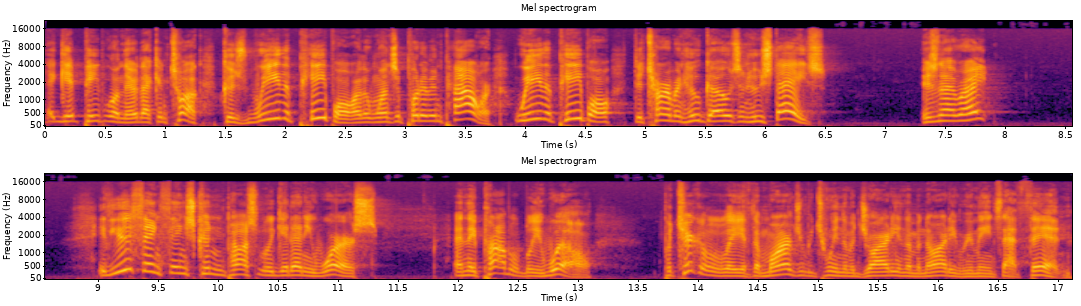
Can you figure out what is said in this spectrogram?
and get people in there that can talk because we, the people, are the ones that put him in power. We, the people, determine who goes and who stays. Isn't that right? If you think things couldn't possibly get any worse, and they probably will, particularly if the margin between the majority and the minority remains that thin,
